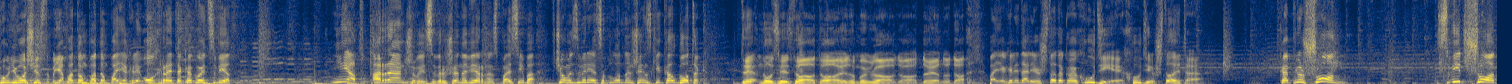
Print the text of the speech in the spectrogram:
У него сейчас, я потом, потом, поехали. Охра, это какой цвет? Нет, оранжевый, совершенно верно, спасибо. В чем измеряется плотность женских колготок? Д, ну здесь, да, да, это мы, да, да, Д, ну да. Поехали далее. Что такое худи? Худи, что это? Капюшон. Свитшот.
